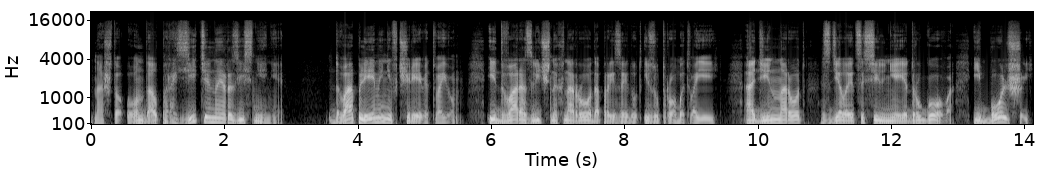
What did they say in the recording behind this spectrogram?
на что он дал поразительное разъяснение. «Два племени в чреве твоем, и два различных народа произойдут из утробы твоей. Один народ сделается сильнее другого, и больший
